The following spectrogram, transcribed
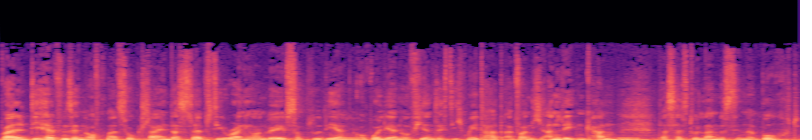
weil die Häfen sind oftmals so klein, dass selbst die Running on Waves, obwohl die, mhm. obwohl die ja nur 64 Meter hat, einfach nicht anlegen kann. Mhm. Das heißt, du landest in der Bucht,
